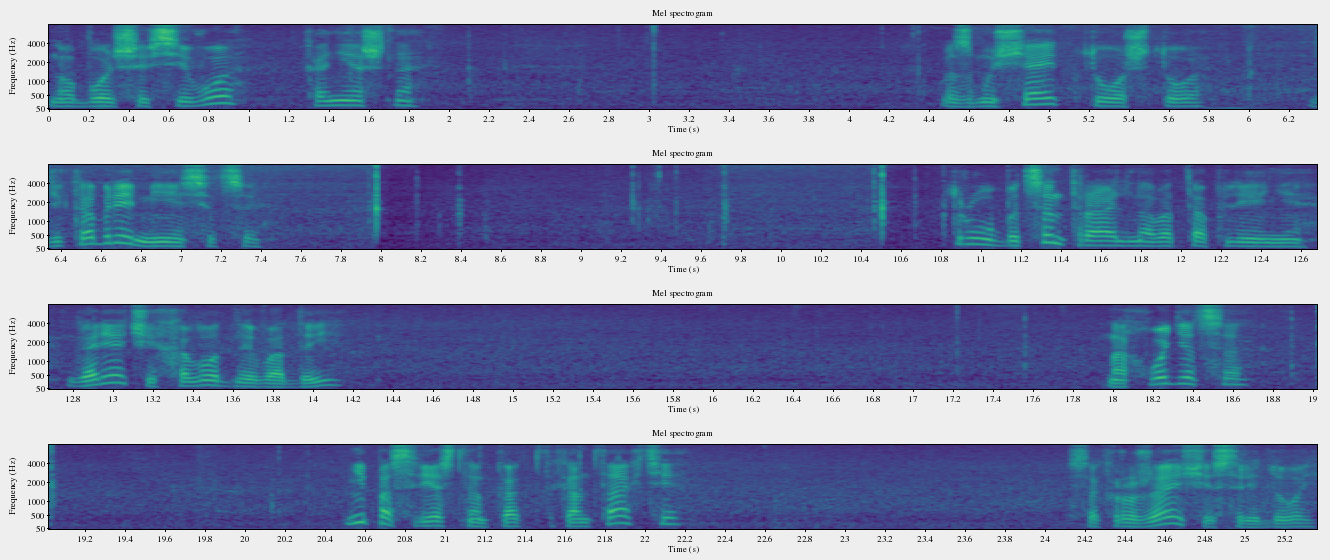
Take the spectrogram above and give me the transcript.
Но больше всего, конечно, возмущает то, что в декабре месяце трубы центрального отопления, горячей холодной воды находятся в непосредственном как контакте с окружающей средой.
